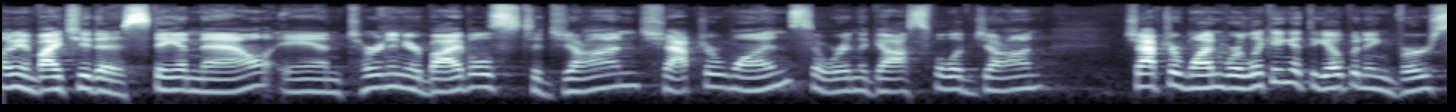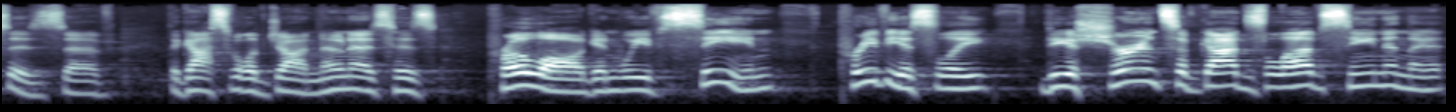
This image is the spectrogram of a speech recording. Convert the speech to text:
Let me invite you to stand now and turn in your Bibles to John chapter 1. So we're in the Gospel of John chapter 1. We're looking at the opening verses of the Gospel of John, known as his prologue. And we've seen previously the assurance of God's love seen in the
